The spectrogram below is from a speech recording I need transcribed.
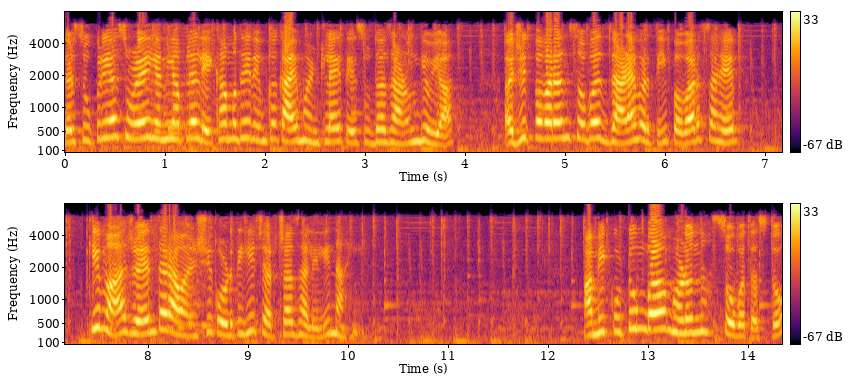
तर सुप्रिया सुळे यांनी आपल्या लेखामध्ये नेमकं काय म्हटलंय ते सुद्धा जाणून घेऊया. अजित पवारांसोबत जाण्यावरती पवार साहेब किंवा जयंतरावांशी कोणतीही चर्चा झालेली नाही. आम्ही कुटुंब म्हणून सोबत असतो.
